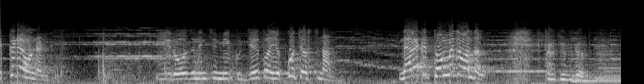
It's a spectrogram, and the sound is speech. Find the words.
ఇక్కడే ఉండండి. ఈ రోజు నుంచి మీకు జీతం ఎక్కువ చేస్తున్నాను. నెలకి తొమ్మిది వందలు. గారు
